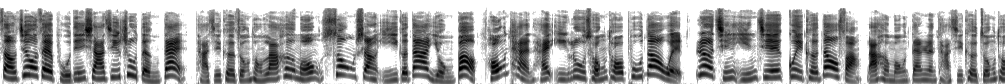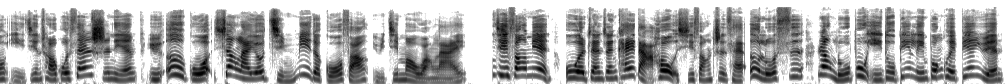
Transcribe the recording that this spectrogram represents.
早就在普丁下机处等待，塔吉克总统拉赫蒙送上一个大拥抱，红毯还一路从头铺到尾，热情迎接贵客到访。拉赫蒙担任塔吉克总统已经超过三十年，与俄国向来有紧密的国防与经贸往来。经济方面，乌俄战争开打后，西方制裁俄罗斯，让卢布一度濒临崩溃边缘。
